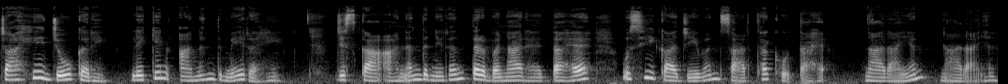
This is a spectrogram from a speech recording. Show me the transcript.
चाहे जो करें लेकिन आनंद में रहें। जिसका आनंद निरंतर बना रहता है उसी का जीवन सार्थक होता है। नारायण नारायण।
